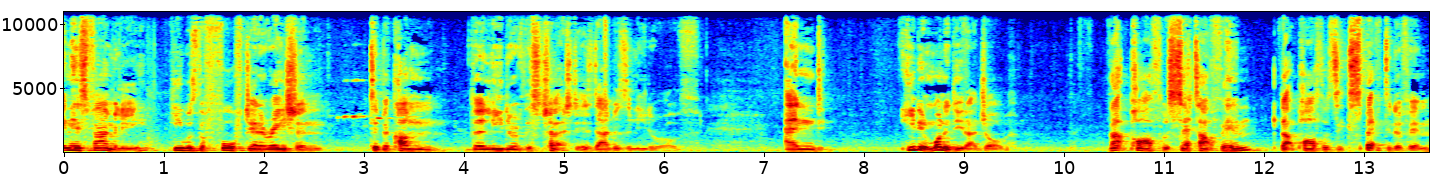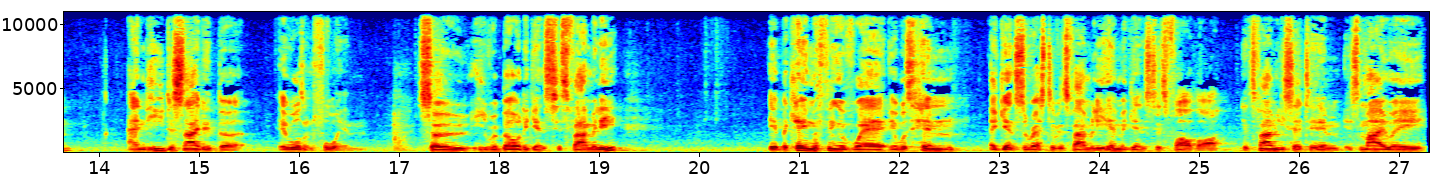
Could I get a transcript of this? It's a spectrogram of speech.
in his family, he was the fourth generation to become the leader of this church that his dad was the leader of. And he didn't want to do that job. That path was set out for him, that path was expected of him, and he decided that it wasn't for him. So he rebelled against his family. It became a thing of where it was him against the rest of his family, him against his father. His family said to him, It's my way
